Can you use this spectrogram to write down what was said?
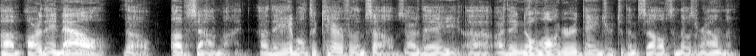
Um, are they now, though, of sound mind? Are they able to care for themselves? Are they, uh, are they no longer a danger to themselves and those around them?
